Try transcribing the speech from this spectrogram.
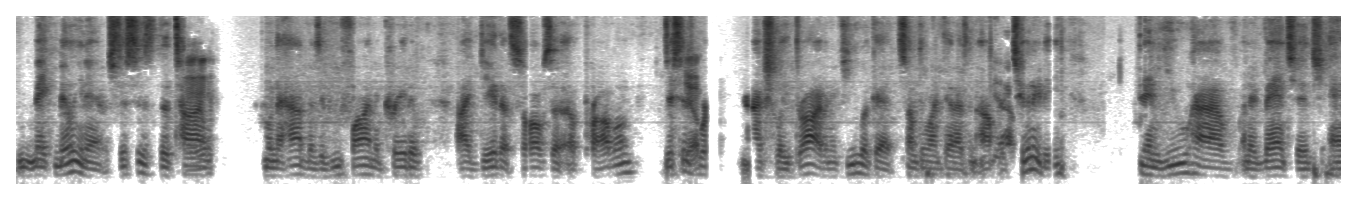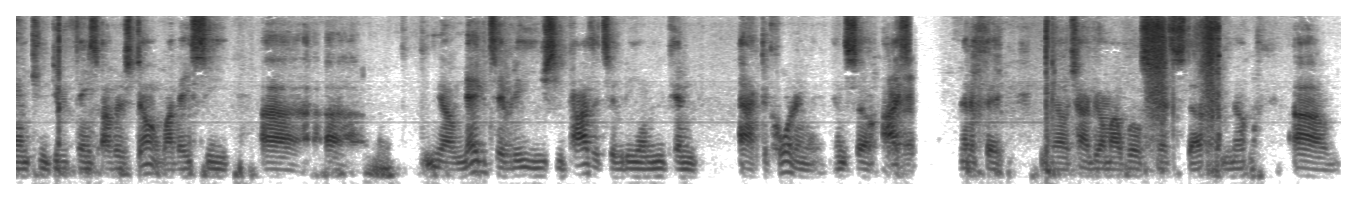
make millionaires. This is the time when that happens. If you find a creative idea that solves a, a problem, this is Yep. where you actually thrive. And if you look at something like that as an opportunity, then you have an advantage and can do things others don't. While they see, uh, uh, you know, negativity, you see positivity, and you can act accordingly. And so I Right. benefit, you know, trying to be on my Will Smith stuff, you know. Um,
